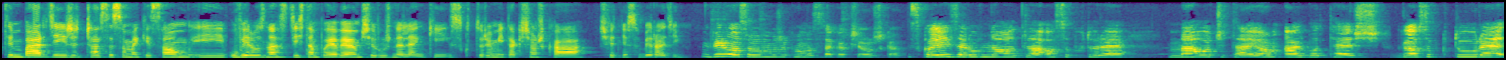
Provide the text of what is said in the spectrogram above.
tym bardziej, że czasy są jakie są i u wielu z nas gdzieś tam pojawiają się różne lęki, z którymi ta książka świetnie sobie radzi. Wielu osobom może pomóc taka książka. Z kolei zarówno dla osób, które mało czytają, albo też dla osób, które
